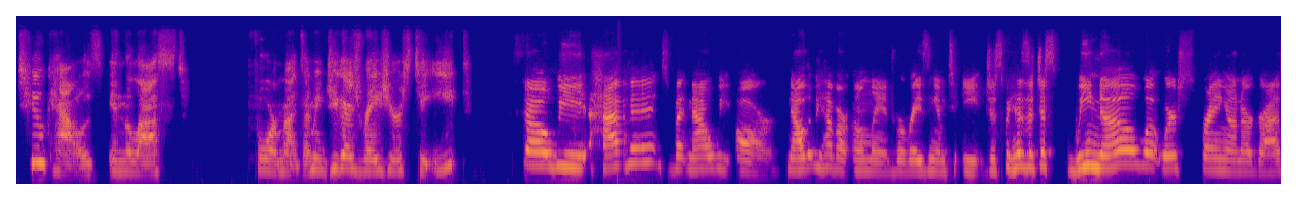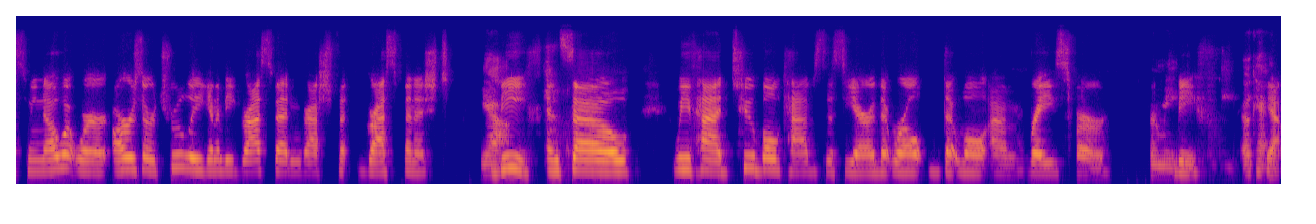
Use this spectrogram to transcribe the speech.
two cows in the last four months i mean do you guys raise yours to eat So we haven't, but now we are. Now that we have our own land, we're raising them to eat just because it just, we know what we're spraying on our grass. We know what we're, ours are truly going to be grass fed and grass, grass finished yeah beef. And so we've had two bull calves this year that will, that will um, raise for for me beef. okay yeah.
